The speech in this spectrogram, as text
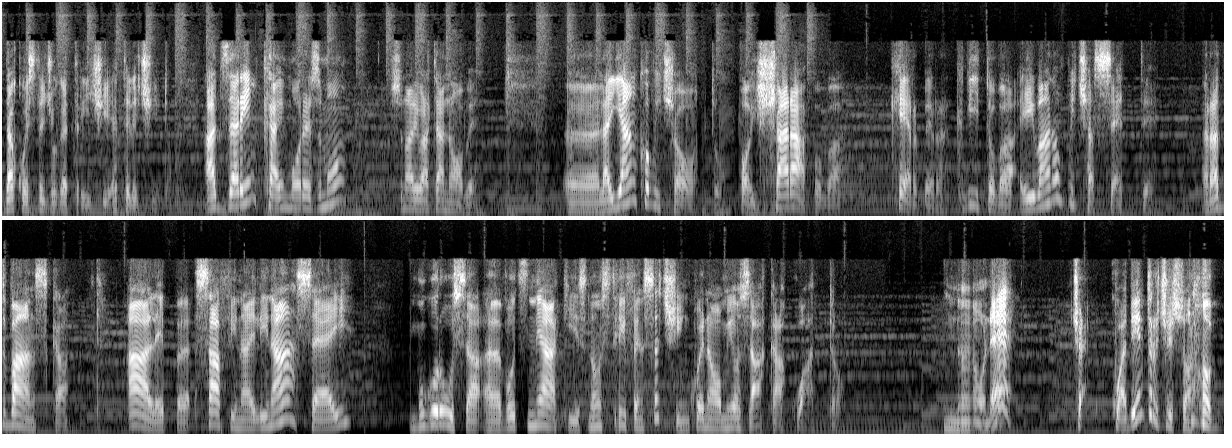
da queste giocatrici, e te le cito. Azarenka e Moresmo sono arrivate a 9, Uh, la Jankovic a 8, poi Sharapova, Kerber, Kvitova e Ivanovic a 7, Radvanska, Alep, Safina e Lina a 6, Muguruza, uh, Wozniacki, Sloan Stephens a 5 Naomi Osaka a 4. Non è... Cioè, qua dentro ci sono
